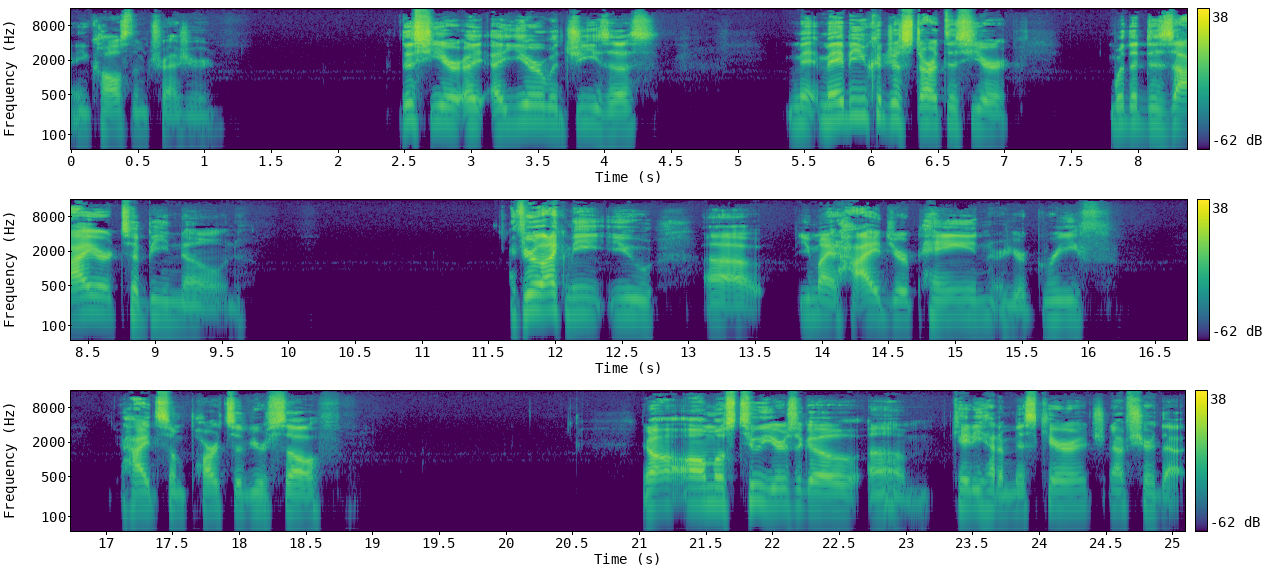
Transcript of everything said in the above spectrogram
and he calls them treasured. This year, a, a year with Jesus, maybe you could just start this year with a desire to be known. If you're like me, you uh, you might hide your pain or your grief hide some parts of yourself. You know, almost two years ago, um, Katie had a miscarriage, and I've shared that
